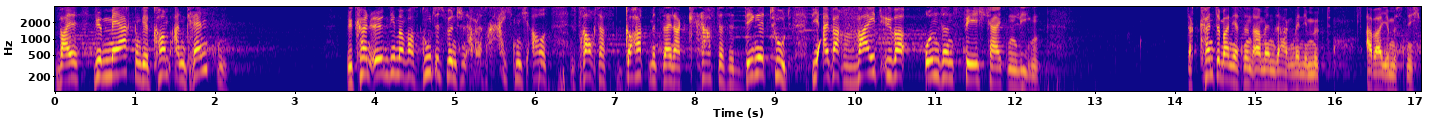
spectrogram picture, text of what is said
weil wir merken, wir kommen an Grenzen. Wir können irgendjemand was Gutes wünschen, aber das reicht nicht aus. Es braucht, dass Gott mit seiner Kraft, dass er Dinge tut, die einfach weit über unseren Fähigkeiten liegen. Da könnte man jetzt ein Amen sagen, wenn ihr mögt, aber ihr müsst nicht.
